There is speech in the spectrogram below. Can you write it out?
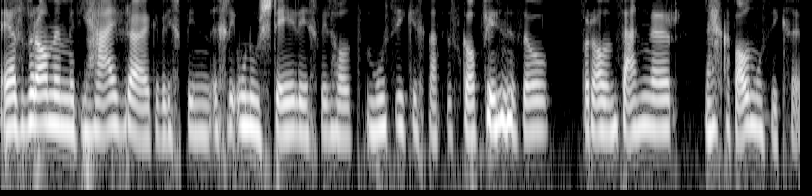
ja, also vor allem, wenn wir die fragen, weil ich bin ein bisschen unausstehlich, weil halt Musik, ich glaube, das geht vielen so, vor allem Sänger, nein, ich glaube alle Musiker.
